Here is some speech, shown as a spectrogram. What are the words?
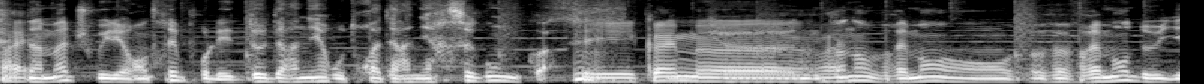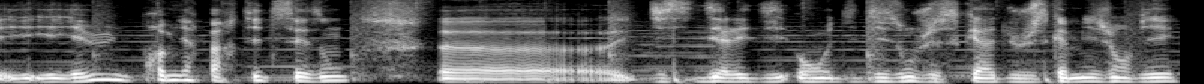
Ouais. d'un match où il est rentré pour les deux dernières ou trois dernières secondes. Quoi. C'est quand même. Donc, euh, euh, ouais. non, non, vraiment, vraiment, il y, y a eu une première partie de saison, euh, allez, dis- on- disons jusqu'à jusqu'à mi-janvier,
